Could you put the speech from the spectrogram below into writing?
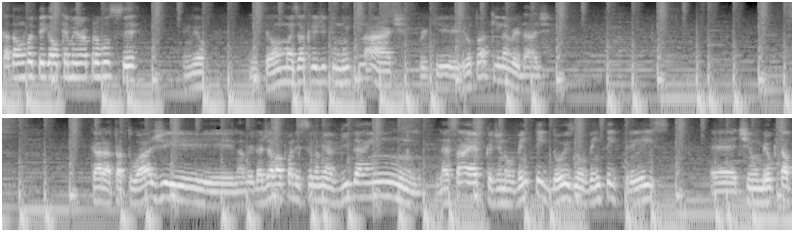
cada um vai pegar o que é melhor para você, entendeu? Então, mas eu acredito muito na arte, porque eu tô aqui na verdade. Cara, a tatuagem, na verdade, ela apareceu na minha vida em nessa época de 92, 93. É, tinha um meu que tá,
